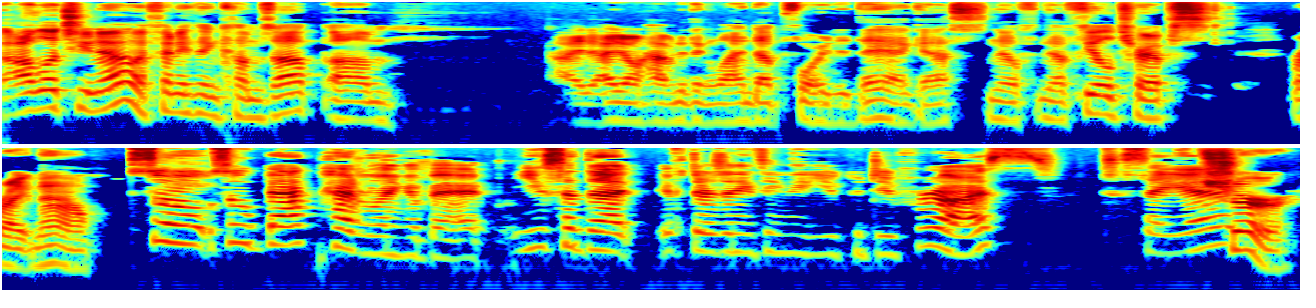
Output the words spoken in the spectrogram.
I'll let you know if anything comes up. Um, I, I don't have anything lined up for you today. I guess no no field trips right now. So, so backpedaling a bit, you said that if there's anything that you could do for us, to say it. Sure,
